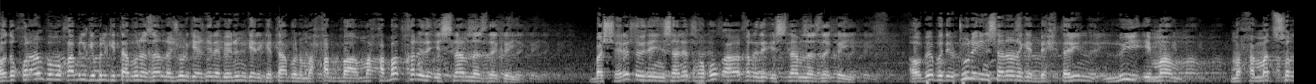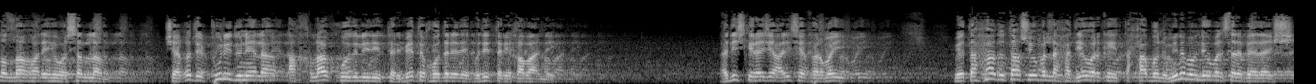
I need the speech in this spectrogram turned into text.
او د قران په مقابل کې بل کتابونه ځان له جوړ کې غیر بینون کې کتاب المحبه محبت خلک د اسلام نزد کوي بشریت او د انسانیت حقوق هغه خلک د اسلام نه زده کوي او به په ټولو انسانانو کې بهترین لوی امام محمد صلی الله علیه وسلم چې هغه د ټولي دنیا له اخلاق خو دلې دي تربيته خو دلې دي په دې طریقه باندې حدیث کې راځي علي شه فرمایي وتحاد تاسو یو بل هدیه ورکه تحابن مين بم دیو بل سره پیدا شي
